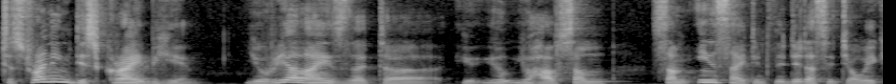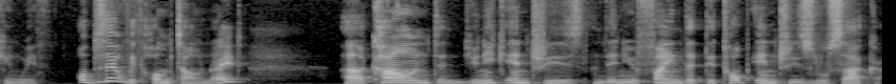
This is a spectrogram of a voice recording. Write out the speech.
just running describe here, you realize that uh, you, you, you have some, some insight into the data set you're working with. Observe with hometown, right? Uh, count and unique entries, and then you find that the top entry is Lusaka.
